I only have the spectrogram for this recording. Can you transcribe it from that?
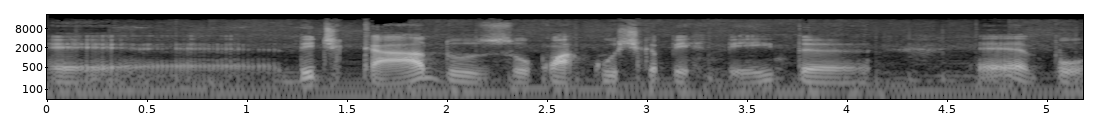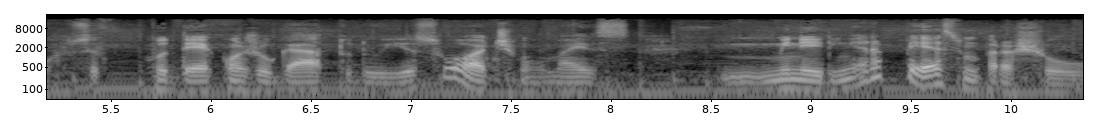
é, dedicados ou com acústica perfeita. É, pô, se puder conjugar tudo isso, ótimo, mas Mineirinho era péssimo para show.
